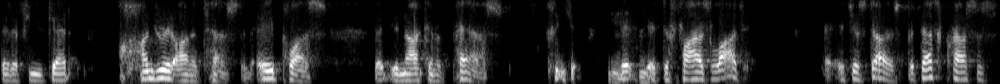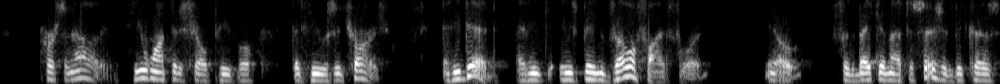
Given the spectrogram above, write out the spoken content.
that if you get a 100 on a test, an A plus, that you're not going to pass. it, mm-hmm. it defies logic. It just does. But that's Krause's personality. He wanted to show people that he was in charge, and he did. And he he's being vilified for it, you know, for making that decision because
